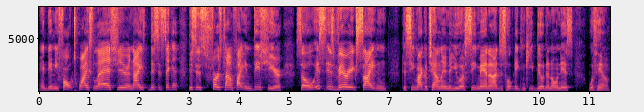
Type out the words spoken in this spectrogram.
and then he fought twice last year, and now this is second. This is first time fighting this year, so it's it's very exciting to see Michael Chandler in the UFC, man, and I just hope they can keep building on this with him.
